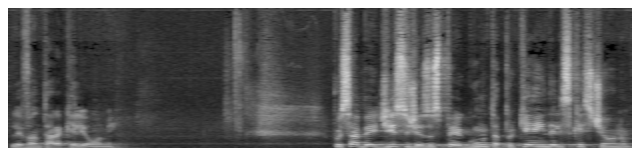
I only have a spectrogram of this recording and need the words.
levantar aquele homem. Por saber disso, Jesus pergunta por que ainda eles questionam.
